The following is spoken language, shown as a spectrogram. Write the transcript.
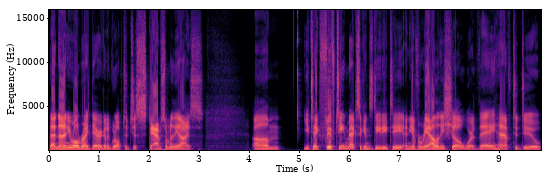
That nine year old right there going to grow up to just stab someone in the eyes. Um, you take 15 Mexicans DDT and you have a reality show where they have to do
